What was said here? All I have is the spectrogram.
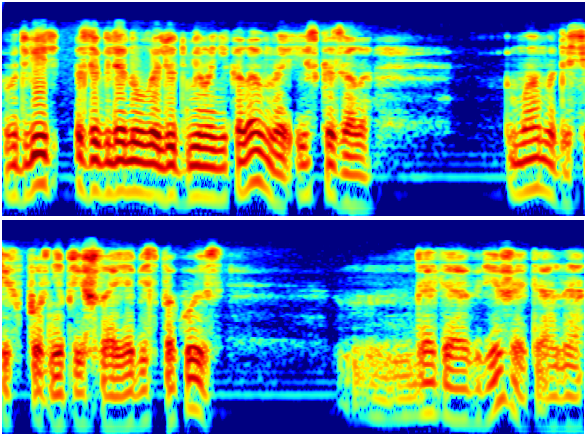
В дверь заглянула Людмила Николаевна и сказала, «Мама до сих пор не пришла, я беспокоюсь». «Да-да, где же это она?»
